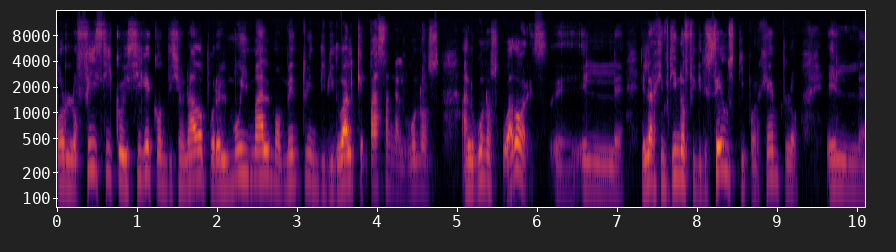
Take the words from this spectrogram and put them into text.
por lo físico y sigue condicionado por el muy mal momento individual que pasan algunos, algunos jugadores. Eh, el, argentino Fidrisewski, por ejemplo, el,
